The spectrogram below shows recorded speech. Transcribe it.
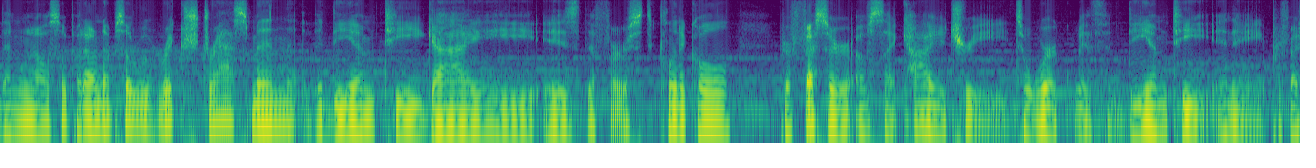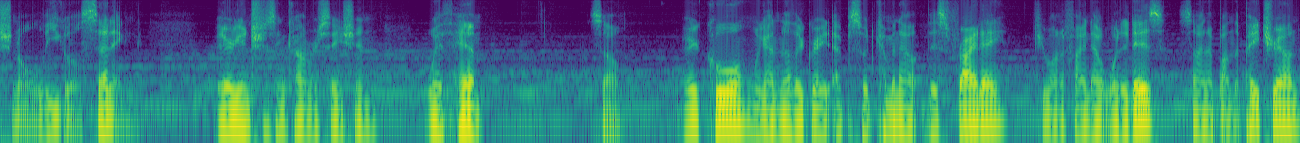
then we also put out an episode with Rick Strassman, the DMT guy. He is the first clinical professor of psychiatry to work with DMT in a professional legal setting. Very interesting conversation with him. So, very cool. We got another great episode coming out this Friday. If you want to find out what it is, sign up on the Patreon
